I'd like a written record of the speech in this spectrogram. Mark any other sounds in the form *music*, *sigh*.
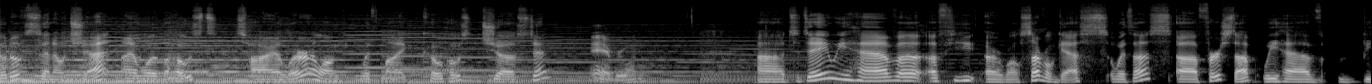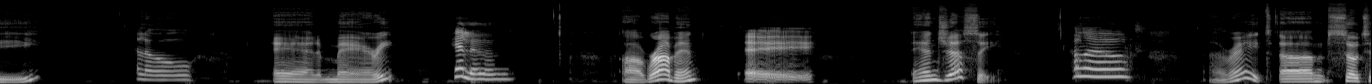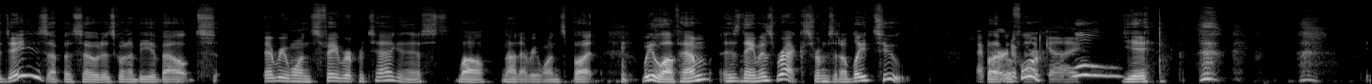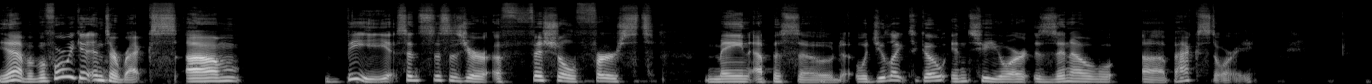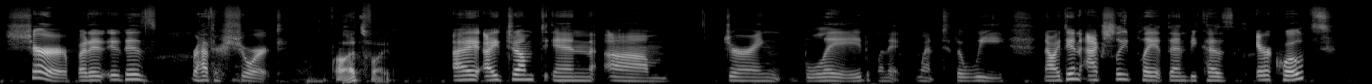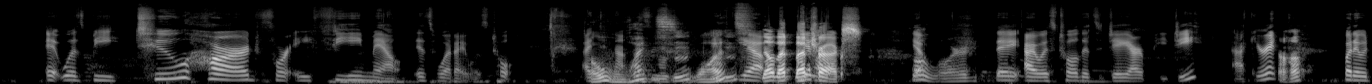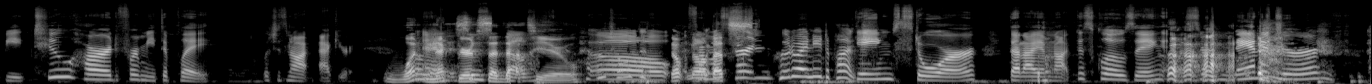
episode of Xeno Chat. I'm one of the hosts, Tyler, along with my co-host Justin. Hey everyone. Uh, today we have a, a few, or well, several guests with us. Uh, first up, we have B Hello. and Mary, Hello. uh, Robin, Hey. and Jesse. Hello. All right. Um, so today's episode is going to be about everyone's favorite protagonist. Well, not everyone's, but *laughs* we love him. His name is Rex from Xenoblade 2. I've But heard before- of that guy. Woo. *laughs* Yeah. yeah, but before we get into Rex, um B, since this is your official first main episode, would you like to go into your Xeno uh backstory? Sure, but it, it is rather short. Oh, that's fine. I I jumped in um during Blade when it went to the Wii. Now I didn't actually play it then because air quotes it would be too hard for a female is what I was told. I Oh, did not what? listen. Mhm, What? Yeah. No, that that Yeah. tracks. Yeah. Oh lord. They I was told it's a JRPG, accurate, Uh huh. but it would be too hard for me to play, which is not accurate. What Okay, neckbeard this is said that to you? Oh, Nope, no, from that's- a certain Who do I need to punch? game store that I am not disclosing. A certain *laughs* manager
